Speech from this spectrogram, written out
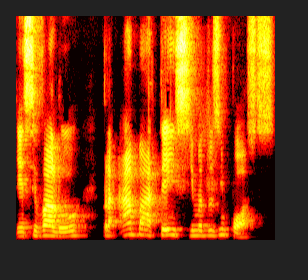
esse valor para abater em cima dos impostos.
